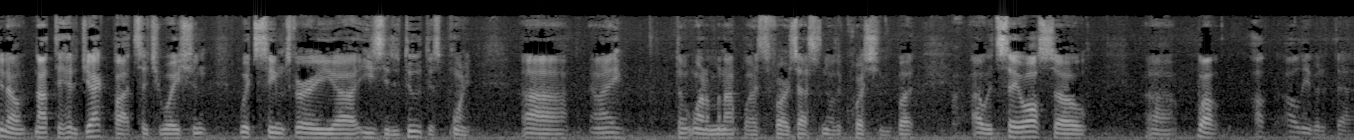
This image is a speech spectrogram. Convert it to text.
you know, not to hit a jackpot situation, which seems very uh, easy to do at this point. Uh, and I don't want to monopolize as far as asking another question, but I would say also, uh, well, I'll, I'll, leave it at that.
